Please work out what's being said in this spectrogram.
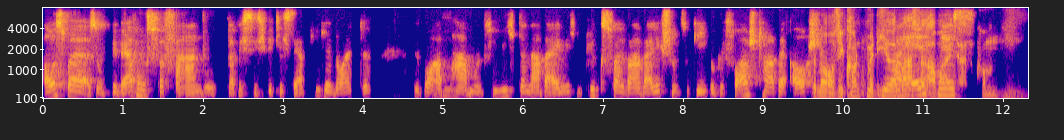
Auswahl, also Bewerbungsverfahren, wo, glaube ich, sich wirklich sehr viele Leute beworben haben und für mich dann aber eigentlich ein Glücksfall war, weil ich schon zu GEGO geforscht habe. Auch genau, Sie konnten mit Ihrer Masterarbeit ankommen.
